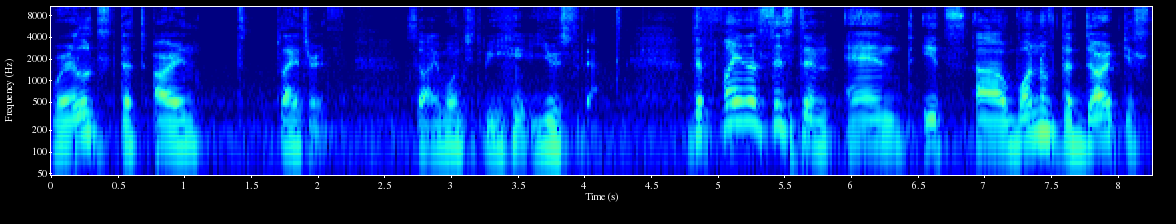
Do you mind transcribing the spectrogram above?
worlds that aren't planet earth. So i want you to be used to that. The final system and it's uh, one of the darkest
